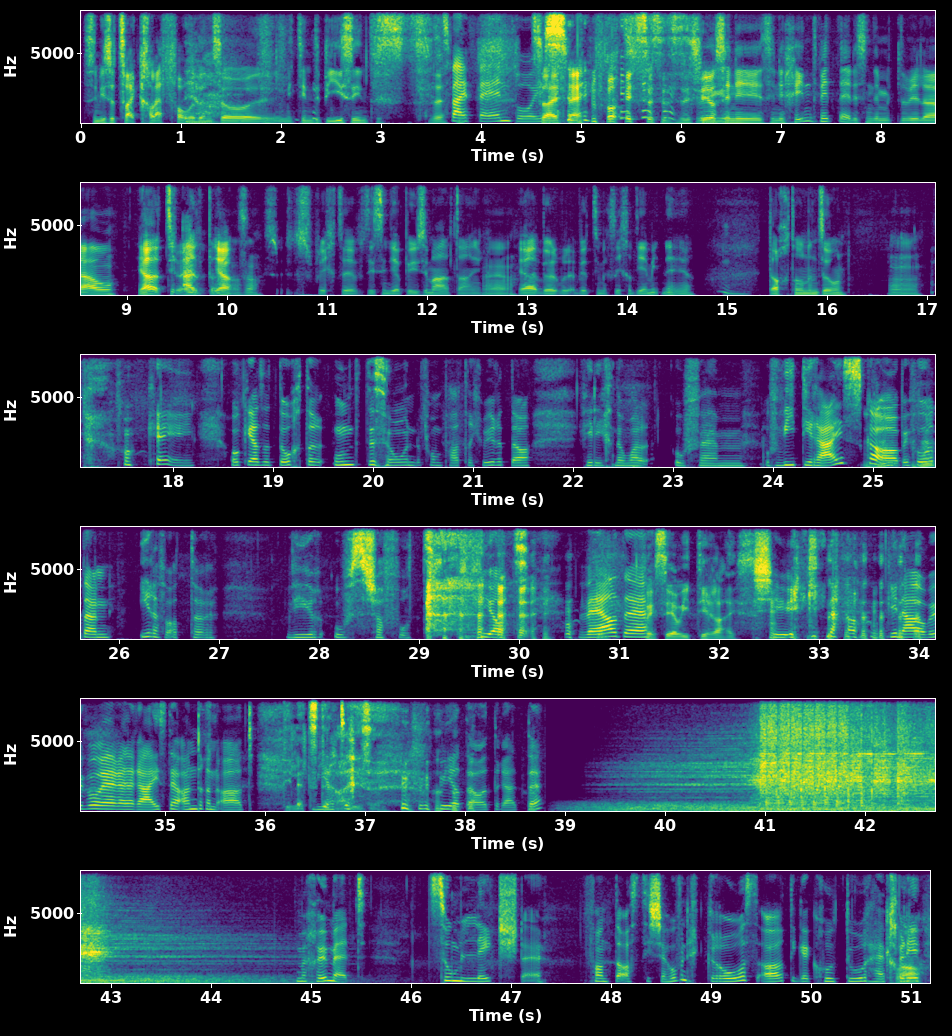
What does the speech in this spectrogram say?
Das sind wie so zwei Kläffer, die dann so äh, mit ihm dabei sind. Das, das, äh, Zwei Fanboys. Zwei Fanboys. Das, das ist irgendwie- seine, seine Kinder mitnehmen, die sind ja mittlerweile auch ja, zu äh, älter. ja. Also, Sprich, äh, die sind ja bei uns im Alter eigentlich. ja. Ja, wird, wird ziemlich sicher die mitnehmen, ja. Hm. Tochter und ein Sohn. Mhm. Okay. Okay, also die Tochter und der Sohn von Patrick würden da vielleicht nochmal auf, ähm, auf weite Reise gehen, Mhm, bevor mhm. dann ihr Vater wir aufs Schafott führt werden. Für sehr weite Reise. Schön, genau, genau, bevor er eine Reise der anderen Art Die letzte Wird. Reise. wird antreten. Wir kommen zum letzten fantastischen, hoffentlich grossartigen Kulturhäppchen,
